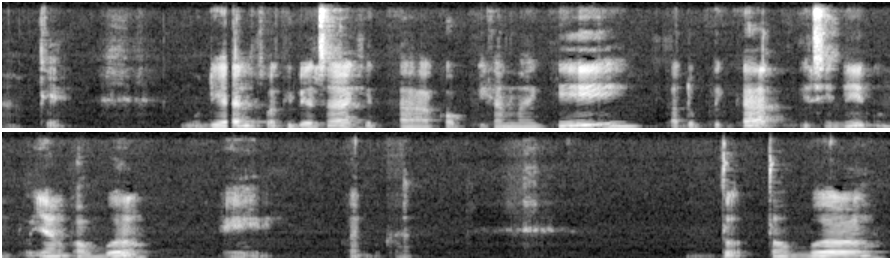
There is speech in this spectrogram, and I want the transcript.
Nah, oke. Kemudian seperti biasa kita kopikan lagi, kita duplikat di sini untuk yang tombol E untuk tombol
